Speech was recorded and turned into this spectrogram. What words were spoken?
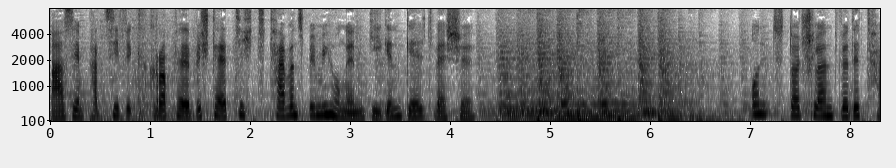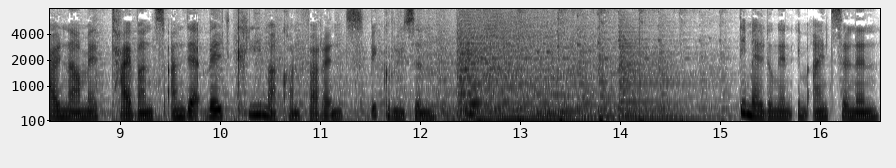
Asien-Pazifik-Gruppe bestätigt Taiwans Bemühungen gegen Geldwäsche. Und Deutschland würde Teilnahme Taiwans an der Weltklimakonferenz begrüßen. Die Meldungen im Einzelnen.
